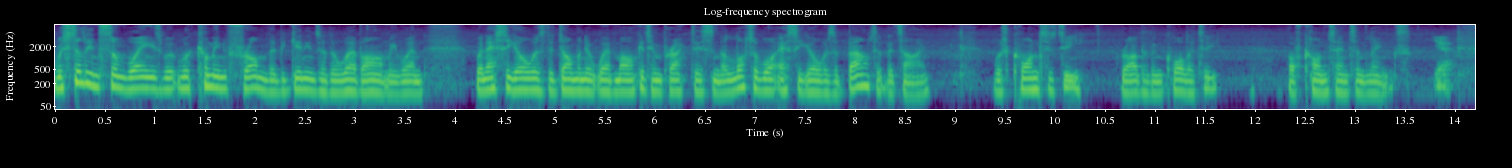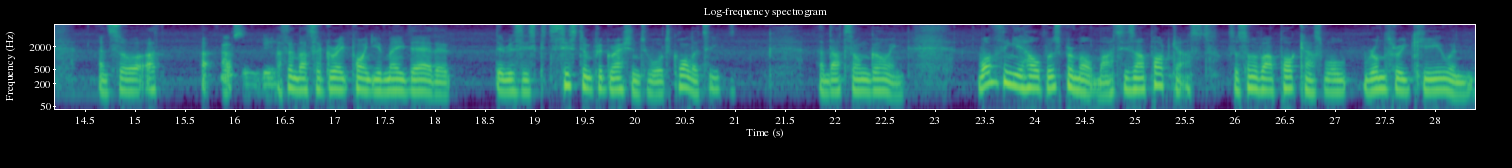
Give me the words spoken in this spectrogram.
We're still in some ways we're, we're coming from the beginnings of the web, we? When when SEO was the dominant web marketing practice, and a lot of what SEO was about at the time was quantity rather than quality of content and links. Yeah. And so I, I, absolutely, I think that's a great point you've made there. That there is this consistent progression towards quality, and that's ongoing. One thing you help us promote, Matt, is our podcast. So some of our podcasts will run through Quuu, and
